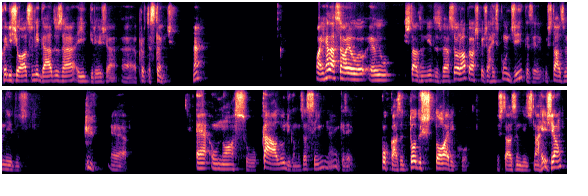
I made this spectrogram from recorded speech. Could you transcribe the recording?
religiosos ligados à igreja é, protestante, né? Em relação ao, ao Estados Unidos versus Europa, eu acho que eu já respondi, quer dizer, os Estados Unidos é, é o nosso calo, digamos assim, né? quer dizer, por causa de todo o histórico dos Estados Unidos na região,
